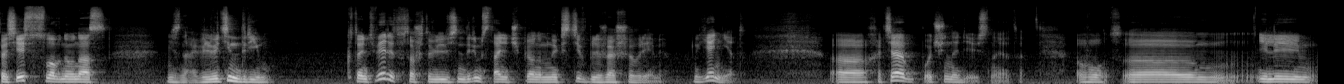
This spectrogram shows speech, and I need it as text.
То есть есть условно у нас, не знаю, Вельветин Дрим. Кто-нибудь верит в то, что Вельветин Дрим станет чемпионом NXT в ближайшее время? Ну, я нет. Э, Хотя очень надеюсь на это. Вот. Эм, Или...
